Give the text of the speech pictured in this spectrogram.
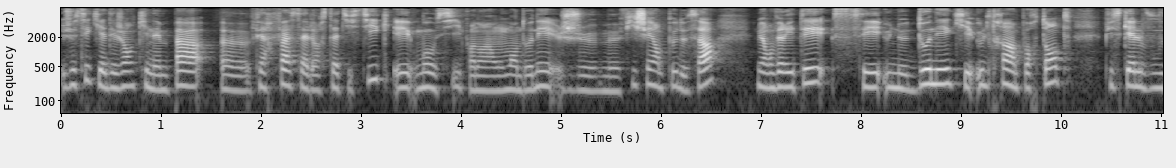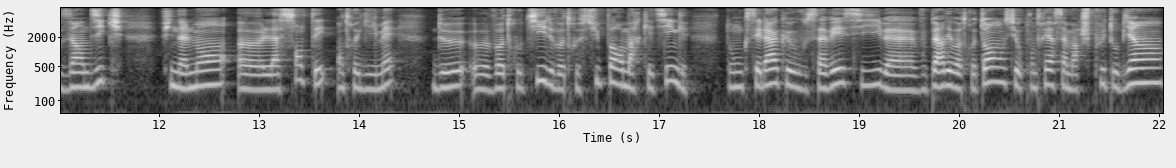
Je sais qu'il y a des gens qui n'aiment pas euh, faire face à leurs statistiques et moi aussi pendant un moment donné je me fichais un peu de ça mais en vérité c'est une donnée qui est ultra importante puisqu'elle vous indique finalement euh, la santé, entre guillemets, de euh, votre outil, de votre support marketing. Donc c'est là que vous savez si bah, vous perdez votre temps, si au contraire ça marche plutôt bien,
